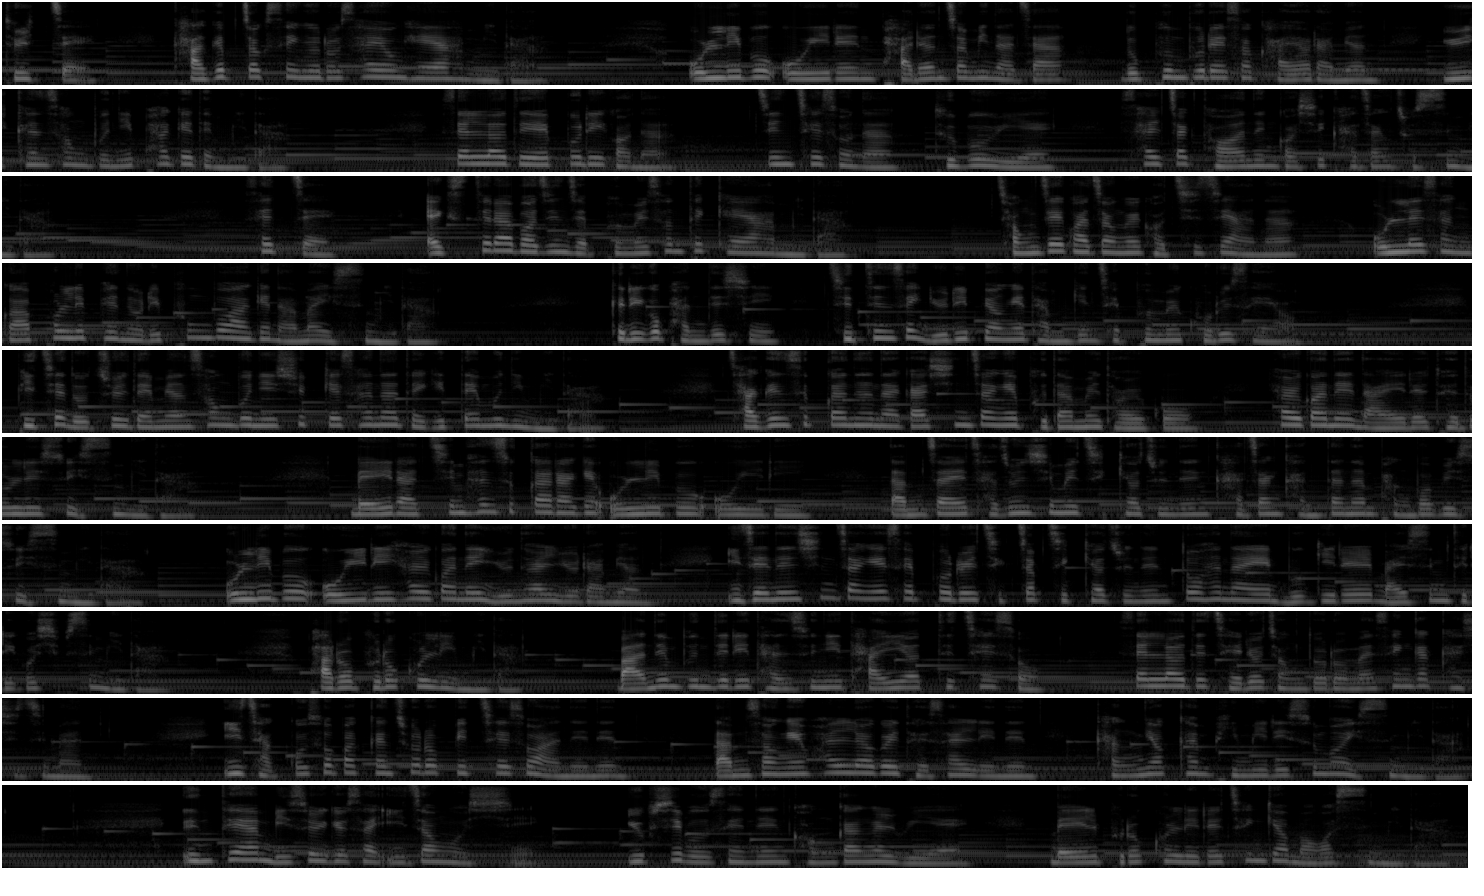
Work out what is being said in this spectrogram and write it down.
둘째, 가급적 생으로 사용해야 합니다. 올리브 오일은 발연점이 낮아 높은 불에서 가열하면 유익한 성분이 파괴됩니다. 샐러드에 뿌리거나 찐 채소나 두부 위에 살짝 더하는 것이 가장 좋습니다. 셋째, 엑스트라 버진 제품을 선택해야 합니다. 정제 과정을 거치지 않아 올레산과 폴리페놀이 풍부하게 남아 있습니다. 그리고 반드시 짙은색 유리병에 담긴 제품을 고르세요. 빛에 노출되면 성분이 쉽게 산화되기 때문입니다. 작은 습관 하나가 신장의 부담을 덜고 혈관의 나이를 되돌릴 수 있습니다. 매일 아침 한 숟가락의 올리브 오일이 남자의 자존심을 지켜주는 가장 간단한 방법일 수 있습니다. 올리브 오일이 혈관의 윤활유라면 이제는 신장의 세포를 직접 지켜주는 또 하나의 무기를 말씀드리고 싶습니다. 바로 브로콜리입니다. 많은 분들이 단순히 다이어트 채소, 샐러드 재료 정도로만 생각하시지만 이 작고 소박한 초록빛 채소 안에는 남성의 활력을 되살리는 강력한 비밀이 숨어 있습니다. 은퇴한 미술교사 이정호 씨, 65세는 건강을 위해 매일 브로콜리를 챙겨 먹었습니다.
